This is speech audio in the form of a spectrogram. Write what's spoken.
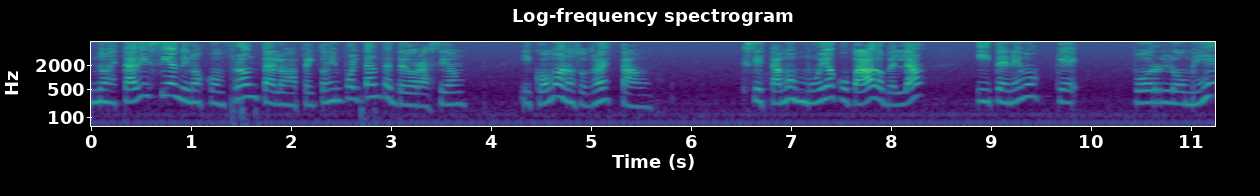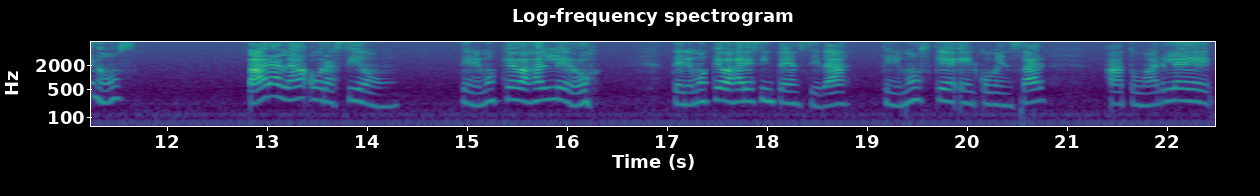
nos está diciendo y nos confronta los aspectos importantes de la oración y cómo nosotros estamos. Si estamos muy ocupados, ¿verdad? Y tenemos que, por lo menos, para la oración, tenemos que bajarle o tenemos que bajar esa intensidad, tenemos que eh, comenzar a tomarle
